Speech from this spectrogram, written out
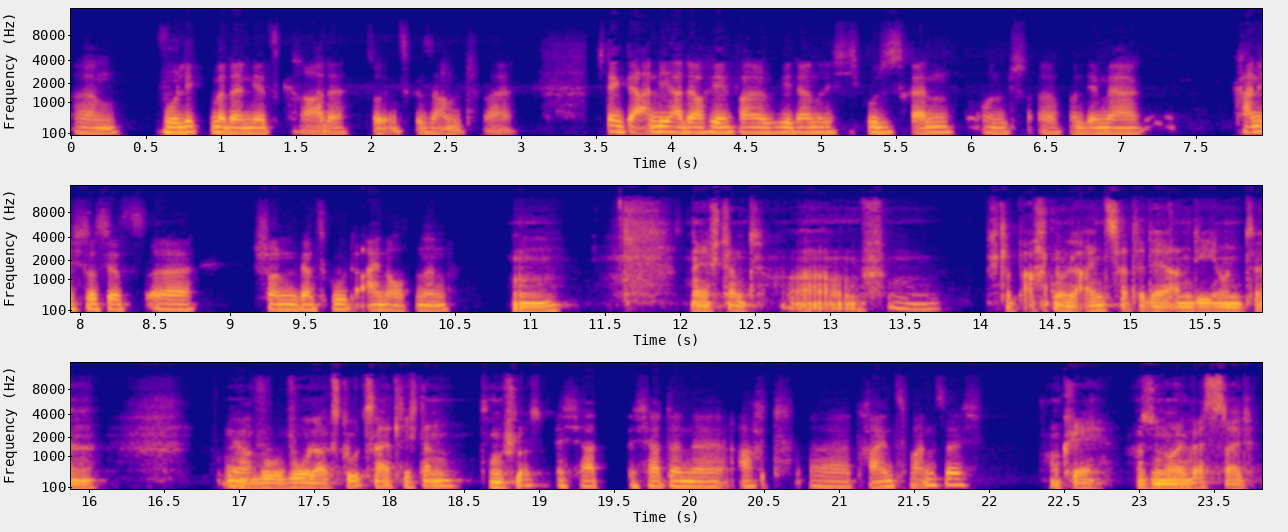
ähm, wo liegt man denn jetzt gerade so insgesamt? Weil ich denke, der Andi hatte auf jeden Fall wieder ein richtig gutes Rennen und äh, von dem her kann ich das jetzt äh, schon ganz gut einordnen. Mhm. Nee, stimmt. Ähm, ich glaube 801 hatte der Andi und äh, ja. wo, wo lagst du zeitlich dann zum Schluss? Ich, hatte ich hatte eine 823. Äh, okay, also neue ja. Bestzeit.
